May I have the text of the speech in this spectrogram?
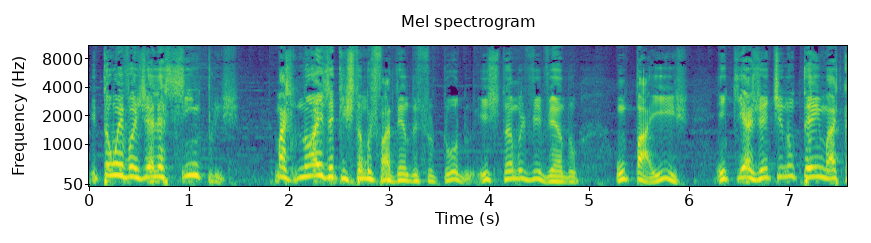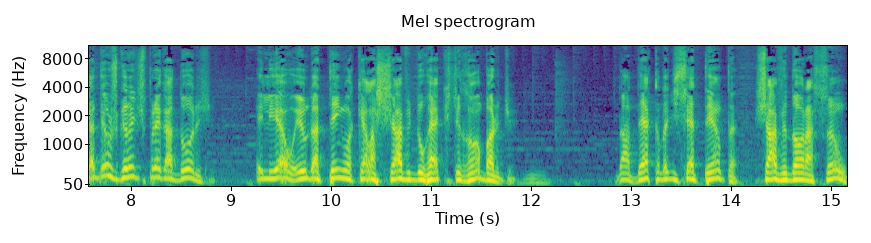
Então o Evangelho é simples. Mas nós é que estamos fazendo isso tudo e estamos vivendo um país em que a gente não tem mais. Cadê os grandes pregadores? Ele é, eu ainda tenho aquela chave do Rex Humbard, da década de 70, chave da oração.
